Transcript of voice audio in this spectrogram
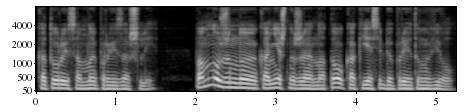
которые со мной произошли. Помноженную, конечно же, на то, как я себя при этом вел.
